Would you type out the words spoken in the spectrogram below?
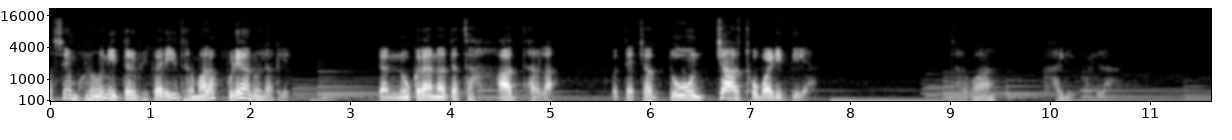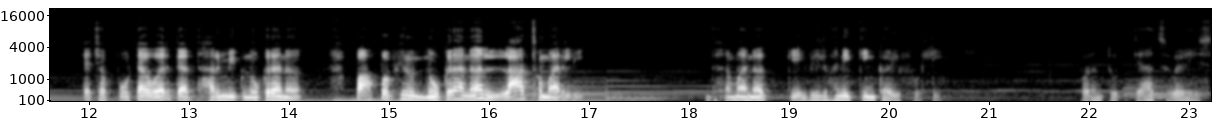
असे म्हणून इतर भिकारी धर्माला पुढे आणू लागले. त्या नोकरानं त्याचा हात धरला व त्याच्या दोन चार थोबाडीत दिल्या. धर्मा खाली पडला. त्याच्या पोटावर त्या धार्मिक नोकरानं पाप फिरून नोकरानं लाथ मारली. धर्मानं केविलवानी किंकाळी फोडली. परंतु त्याच वेळेस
